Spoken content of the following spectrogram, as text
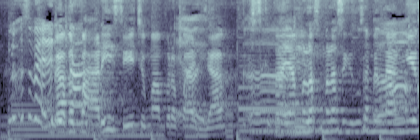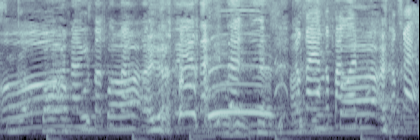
Lu sepeda nggak ditahan. berapa hari sih cuma berapa jam terus kita yang melas-melas gitu sambil nangis Oh, enggak pak nangis ampun takut pak takut Ayo. gitu ya, takut takut. Lo kayak ketahuan, lo kayak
